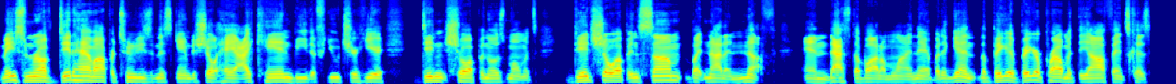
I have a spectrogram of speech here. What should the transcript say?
Mason Ruff did have opportunities in this game to show, hey, I can be the future here. Didn't show up in those moments. Did show up in some, but not enough and that's the bottom line there. But again, the bigger bigger problem with the offense because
